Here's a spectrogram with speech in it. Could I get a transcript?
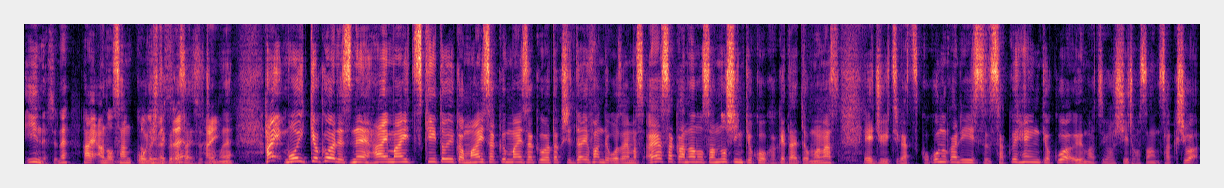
いいんですよね。はい、あの参考にしてください。ねそっちもね。はい、もう一曲はですね、はい、毎月というか毎作毎作私大ファンでございます。綾坂奈々さんの新曲をかけたいと思います。えー、11月9日リリース作編曲は上松義弘さん、作詞は、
